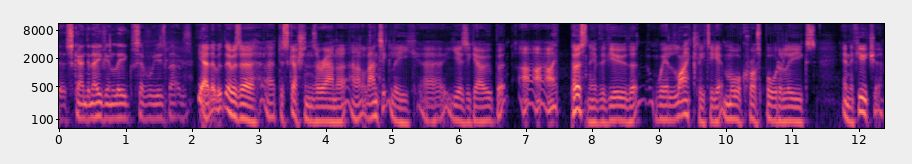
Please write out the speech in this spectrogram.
a, Scandinavian league several years back. Yeah, there was, there was a, a discussions around a, an Atlantic league uh, years ago, but I, I, personally have the view that we're likely to get more cross-border leagues in the future,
